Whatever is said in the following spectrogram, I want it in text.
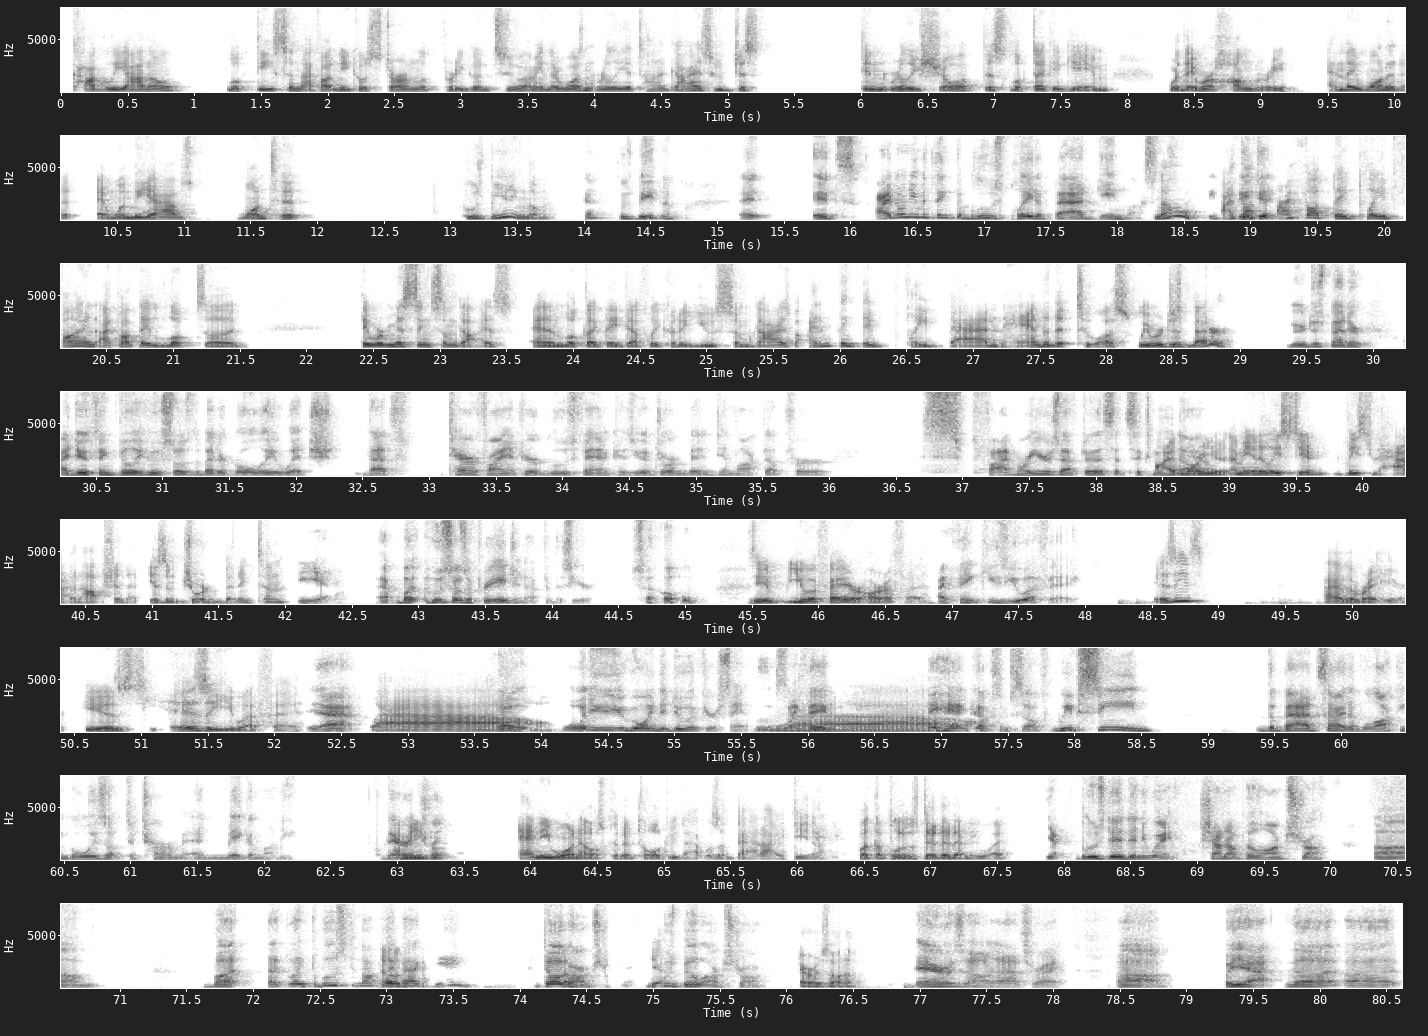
Cogliano looked decent. I thought Nico Sturm looked pretty good, too. I mean, there wasn't really a ton of guys who just didn't really show up. This looked like a game where they were hungry and they wanted it. And when the Avs want it, who's beating them? Yeah, who's beating them? It it's I don't even think the Blues played a bad game last. No, They- I thought did. I thought they played fine. I thought they looked uh they were missing some guys and looked like they definitely could have used some guys, but I didn't think they played bad and handed it to us. We were just better. We were just better. I do think Ville Husso is the better goalie, which that's terrifying if you're a Blues fan because you have Jordan Binnington locked up for five more years after this at six million Five more years. I mean, at least you at least you have an option that isn't Jordan Binnington. Yeah, Uh, but Husso's a free agent after this year, so Is he a UFA or RFA? I think he's UFA. Is he? I have it right here. He is he is a UFA. Yeah. Wow. So what are you going to do if you're St. Louis? Like they they handcuffs themselves. We've seen the bad side of locking goalies up to term and mega money. They're I mean, in trouble. Anyone else could have told you that was a bad idea, but the Blues did it anyway. Yep, Blues did anyway. Shout out Bill Armstrong. Um, but uh, like the Blues did not play Doug. bad game. Doug, Doug. Armstrong. Yeah. Who's Bill Armstrong? Arizona. Arizona. That's right. Um, but yeah, the uh,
